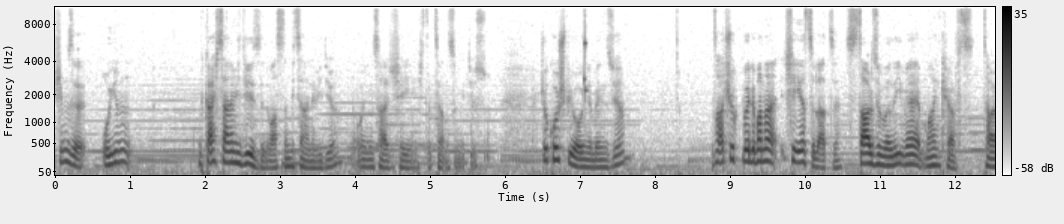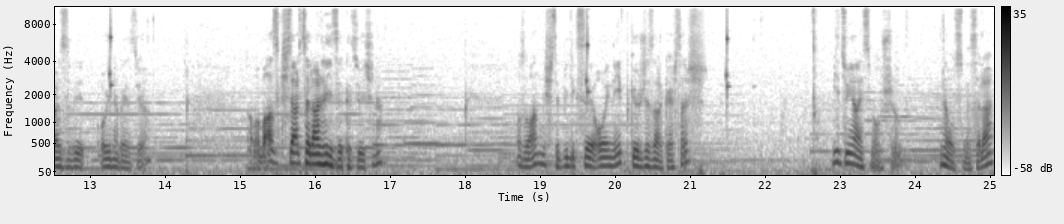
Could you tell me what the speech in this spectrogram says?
Şimdi oyun birkaç tane video izledim aslında bir tane video. Oyunun sadece şeyi işte tanıtım videosu. Çok hoş bir oyuna benziyor daha çok böyle bana şey hatırlattı. Stardew Valley ve Minecraft tarzı bir oyuna benziyor. Ama bazı kişiler Terraria'yı katıyor içine. O zaman işte birlikte oynayıp göreceğiz arkadaşlar. Bir dünya ismi oluşturalım. Ne olsun mesela?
